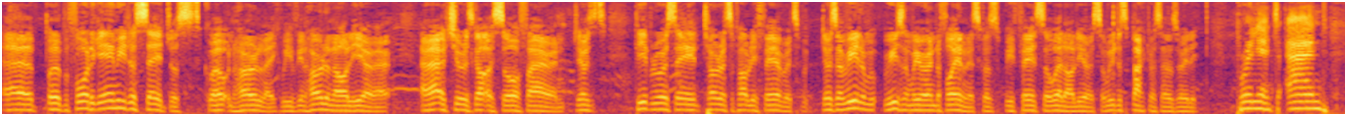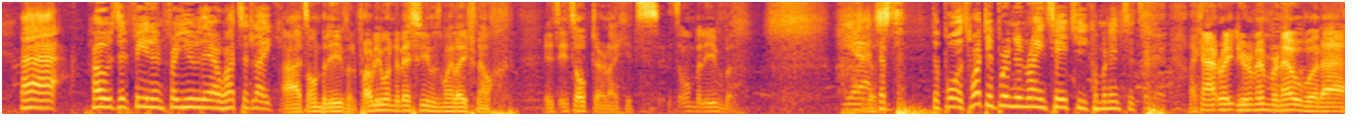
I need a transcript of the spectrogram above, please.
Uh, but before the game, he just said, just go out and hurl. Like we've been hurling all year. Our, our attitude has got us so far, and there's people were saying Thurles are probably favourites, but there's a real reason we were in the final is because we played so well all year. So we just backed ourselves really. Brilliant. And uh, how is it feeling for you there? What's it like? Uh, it's unbelievable. Probably one of the best feelings of my life now. It's it's up there. Like it's it's unbelievable. Yeah, Just- the, the buzz. What did Brendan Ryan say to you coming into today? I can't rightly remember now, but uh,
